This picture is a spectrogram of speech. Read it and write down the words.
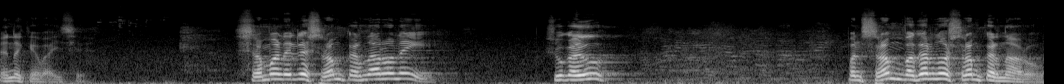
એને કહેવાય છે. શ્રમણ એટલે શ્રમ કરનારો નહીં. શું કહ્યું? પણ શ્રમ વગરનો શ્રમ કરનારો.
